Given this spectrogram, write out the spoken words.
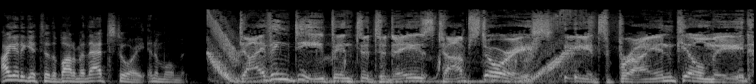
I got to get to the bottom of that story in a moment. Diving deep into today's top stories, it's Brian Kilmeade.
